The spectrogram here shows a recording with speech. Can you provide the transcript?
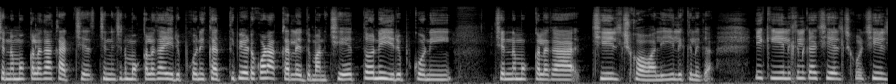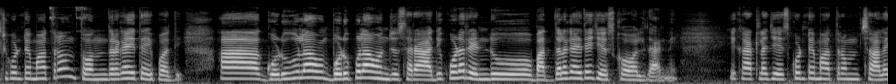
చిన్న ముక్కలుగా కట్ చేసి చిన్న చిన్న ముక్కలుగా ఇరుపుకొని కత్తిపీట కూడా అక్కర్లేదు. మన చేత్తోనే ఇరుపుకొని చిన్న ముక్కలుగా చీల్చుకోవాలి ఈలికలుగా ఇక ఈలికలుగా చీల్చుకో చీల్చుకుంటే మాత్రం తొందరగా అయితే అయిపోద్ది. ఆ గొడుగులా బొడుపులా ఉంది చూసారా? అది కూడా రెండు బద్దలుగా అయితే చేసుకోవాలి దాన్ని. ఇక అట్లా చేసుకుంటే మాత్రం చాలా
